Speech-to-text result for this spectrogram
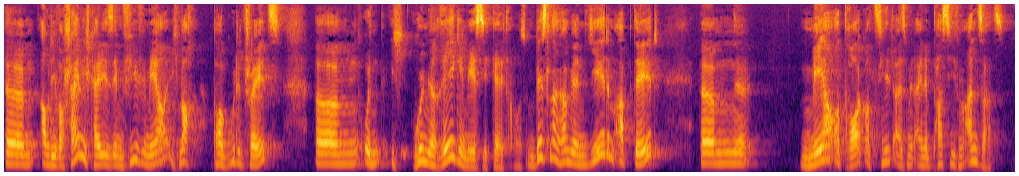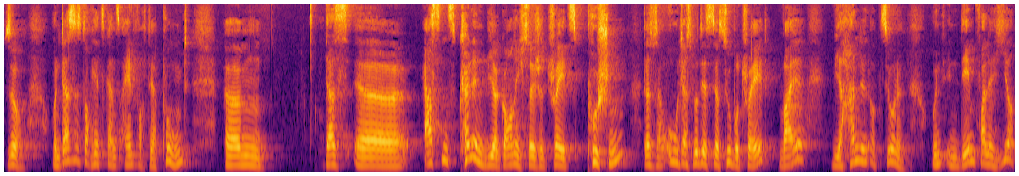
Ähm, aber die Wahrscheinlichkeit ist eben viel, viel mehr. Ich mache ein paar gute Trades ähm, und ich hole mir regelmäßig Geld raus. Und bislang haben wir in jedem Update ähm, mehr Ertrag erzielt als mit einem passiven Ansatz. So, und das ist doch jetzt ganz einfach der Punkt. Ähm, dass äh, erstens können wir gar nicht solche Trades pushen, dass wir sagen, oh, das wird jetzt der super Trade, weil wir handeln Optionen. Und in dem Falle hier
